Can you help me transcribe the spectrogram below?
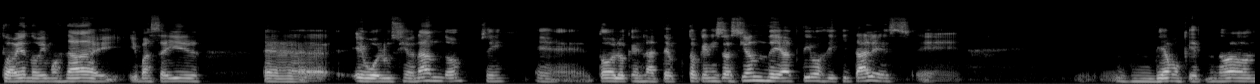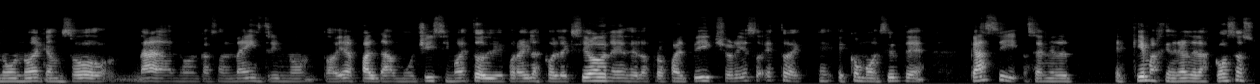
todavía no vimos nada y, va a seguir evolucionando, ¿sí? Eh, todo lo que es la tokenización de activos digitales, digamos que no, no, no, alcanzó nada, no alcanzó el mainstream, no, todavía falta muchísimo. Esto de por ahí las colecciones, de los profile pictures y eso, esto es, es como decirte casi, o sea, en el esquema general de las cosas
